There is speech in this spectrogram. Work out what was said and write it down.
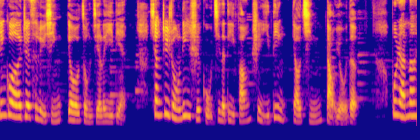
经过这次旅行，又总结了一点：像这种历史古迹的地方是一定要请导游的，不然呢，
